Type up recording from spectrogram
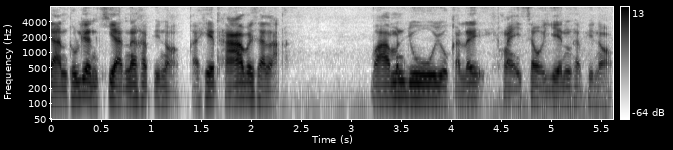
ย่านทุเรียนเขียนนะครับ พี่น้องกะเฮ็ดหาไปสันละว่ามันอยู่อยู่กันเลยไห้เช้าเย็นครับพี่น้อง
